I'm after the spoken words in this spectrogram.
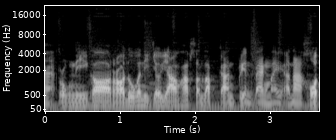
ฮะตรงนี้ก็รอดูกันอีกยาวๆครับสำหรับการเปลี่ยนแปลงในอนาคต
